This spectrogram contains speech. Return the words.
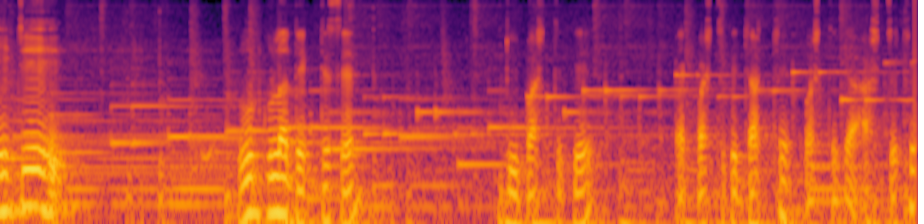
এই যে রুটগুলা দেখতেছেন, দুই পাশ থেকে, এক পাশ থেকে যাচ্ছে, এক পাশ থেকে আসতেছে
